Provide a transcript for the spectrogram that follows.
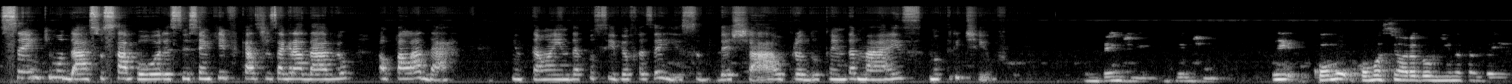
sem que mudasse o sabor, assim, sem que ficasse desagradável ao paladar. Então, ainda é possível fazer isso, deixar o produto ainda mais nutritivo. Entendi, entendi. E como, como a senhora domina também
